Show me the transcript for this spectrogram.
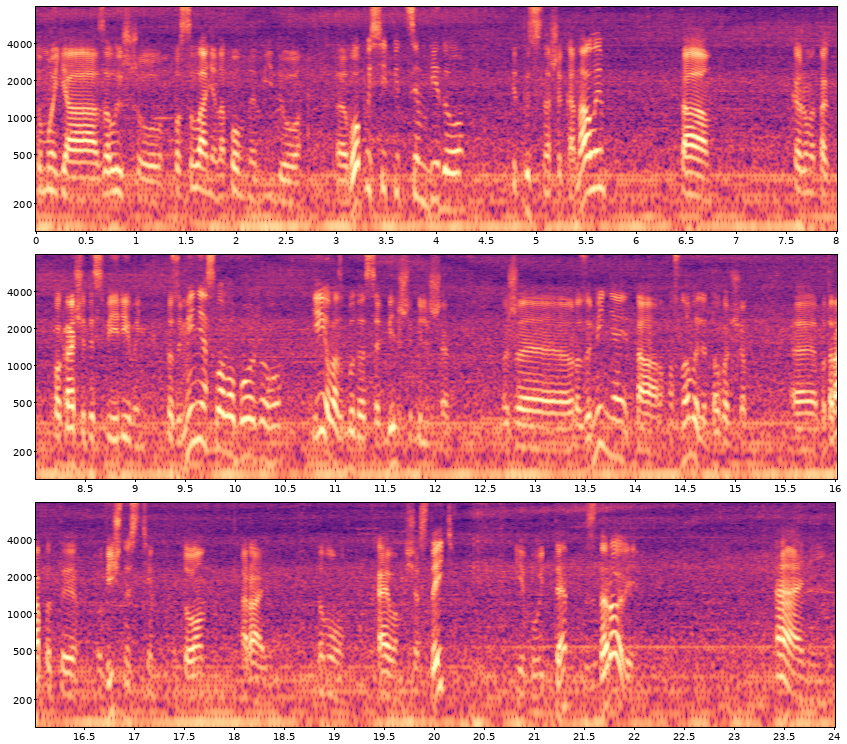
Тому я залишу посилання на повне відео е, в описі під цим відео. Підписуйтесь на наші канали та, скажімо так, покращити свій рівень розуміння Слова Божого, і у вас буде все більше і більше вже розуміння та основи для того, щоб е, потрапити у вічності до раю. Тому хай вам щастить і будьте здорові! Ані.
